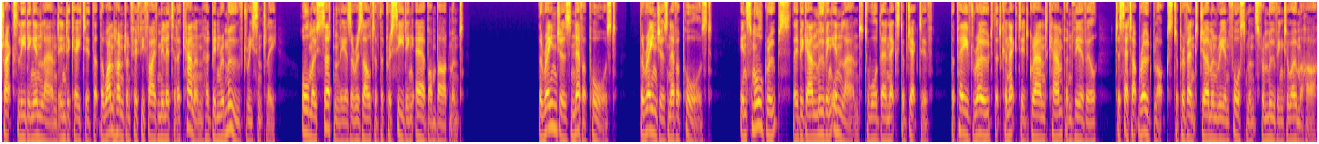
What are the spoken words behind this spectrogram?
Tracks leading inland indicated that the 155mm cannon had been removed recently almost certainly as a result of the preceding air bombardment. The Rangers never paused. The Rangers never paused. In small groups, they began moving inland toward their next objective, the paved road that connected Grand Camp and Vierville, to set up roadblocks to prevent German reinforcements from moving to Omaha.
